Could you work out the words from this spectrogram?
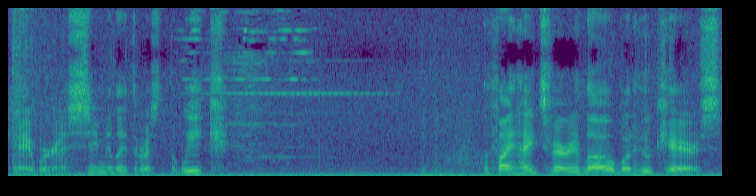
Okay, we're gonna simulate the rest of the week. The fight height's very low, but who cares?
